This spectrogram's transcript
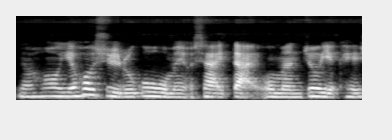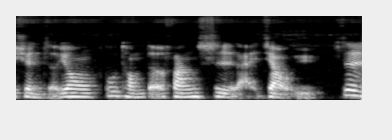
然后也或许如果我们有下一代，我们就也可以选择用不同的方式来教育。这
